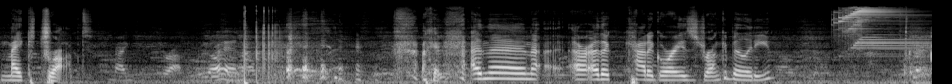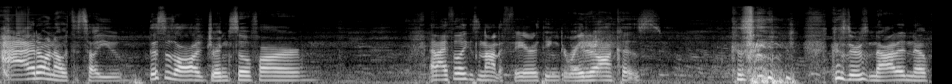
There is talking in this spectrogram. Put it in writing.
Mic dropped. Mic drop. Go ahead. Okay. And then our other category is drunkability. I don't know what to tell you. This is all I've drank so far. And I feel like it's not a fair thing to rate it on because cause, cause there's not enough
